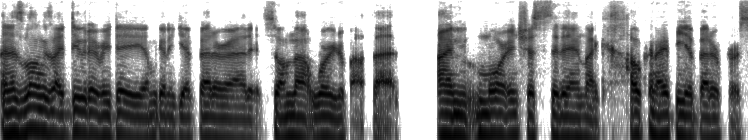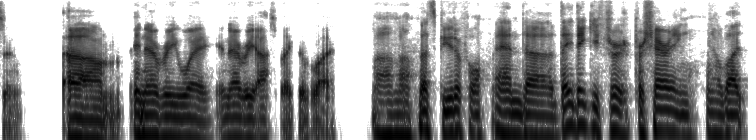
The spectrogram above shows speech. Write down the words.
and as long as i do it every day i'm going to get better at it so i'm not worried about that i'm more interested in like how can i be a better person um, in every way, in every aspect of life. Wow, no, that's beautiful, and uh, thank you for for sharing, you know, about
